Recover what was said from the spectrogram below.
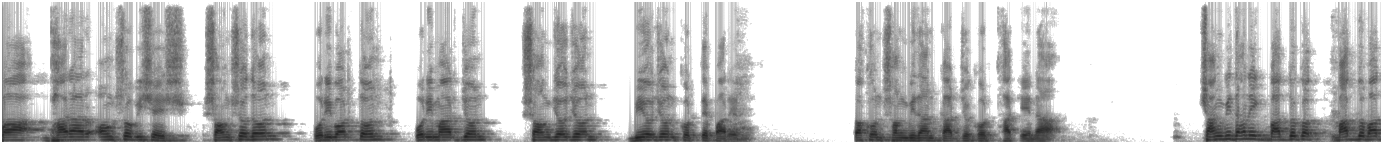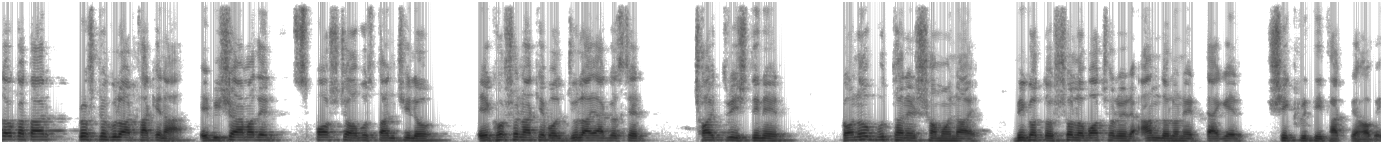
বা ধারার অংশবিশেষ সংশোধন, পরিবর্তন, পরিমার্জন, সংযোজন, বিয়োজন করতে পারেন। তখন সংবিধান কার্যকর থাকে না। সাংবিধানিক বাধ্যবাধকতার প্রশ্নগুলো আর থাকে না। এ বিষয়ে আমাদের স্পষ্ট অবস্থান ছিল। এ ঘোষণা কেবল জুলাই আগস্টের ছয়ত্রিশ দিনের গণ অভ্যুত্থানের সময় নয়, বিগত ষোলো বছরের আন্দোলনের ত্যাগের স্বীকৃতি থাকতে হবে।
